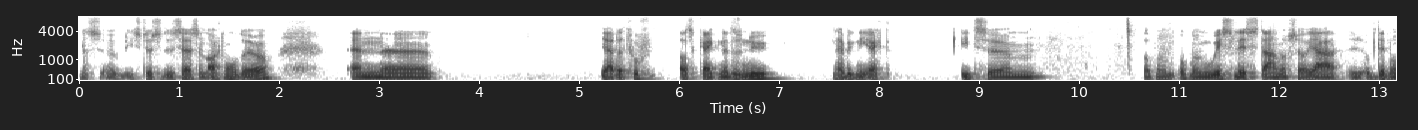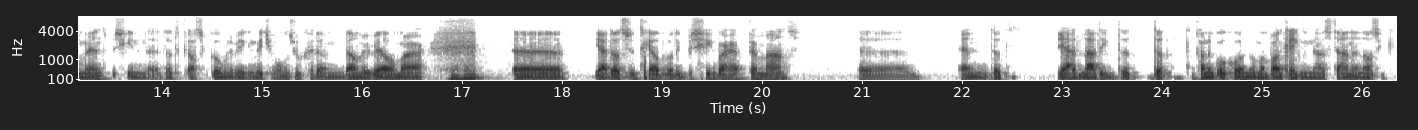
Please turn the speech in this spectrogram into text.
dat is uh, iets tussen de 600 en 800 euro. En uh, ja, dat hoeft, als ik kijk, net als nu, heb ik niet echt iets um, op, mijn, op mijn wishlist staan of zo. Ja, op dit moment. Misschien uh, dat ik als ik komende week een beetje onderzoek ga doen, dan weer wel. Maar mm uh, ja, dat is het geld wat ik beschikbaar heb per maand. Uh, en dat, ja, laat ik, dat, dat kan ik ook gewoon op mijn bankrekening naast staan. En als ik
